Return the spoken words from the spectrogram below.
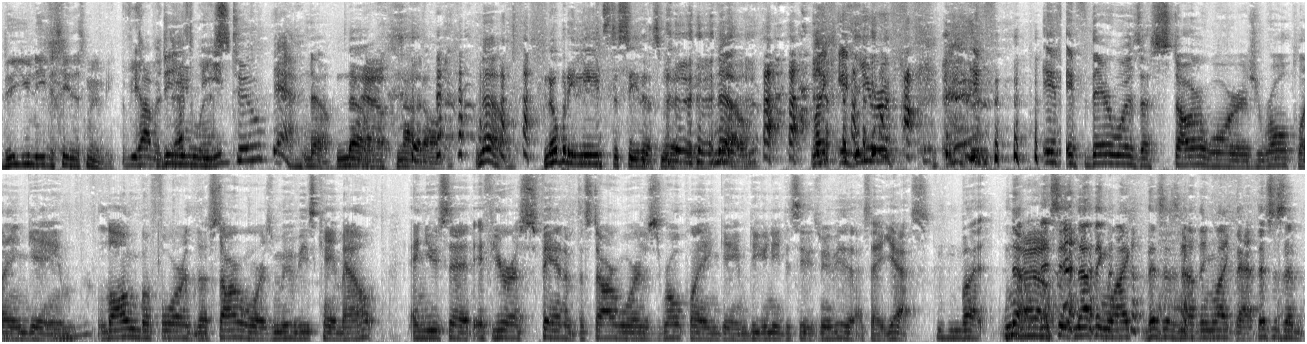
do you need to see this movie? if you have a Do death you need to? Yeah. No. No, No. not at all. No. Nobody needs to see this movie. No. Like if you're a, if, if if there was a Star Wars role playing game long before the Star Wars movies came out, and you said if you're a fan of the Star Wars role playing game, do you need to see these movies? I say yes. Mm-hmm. But no, No. this is nothing like this is nothing like that. This is a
